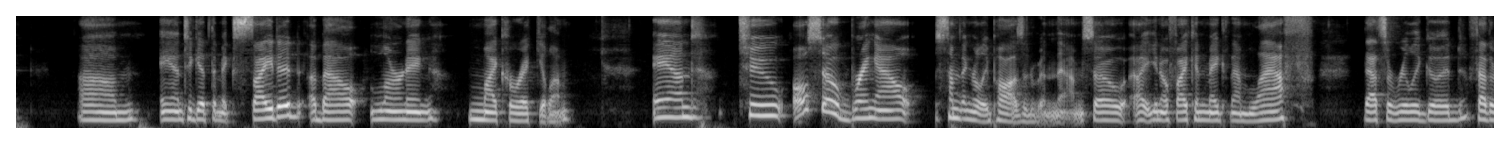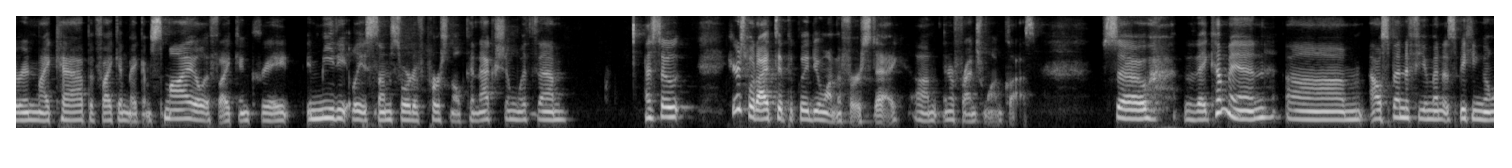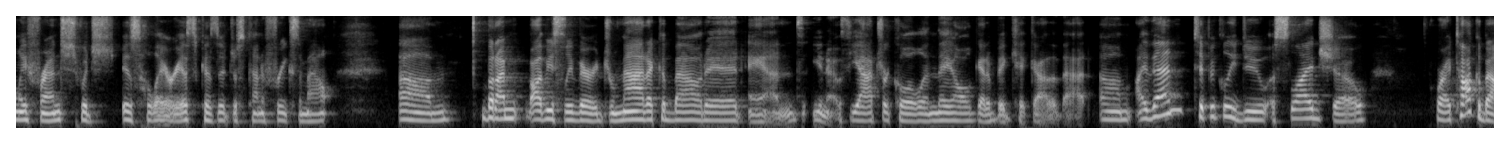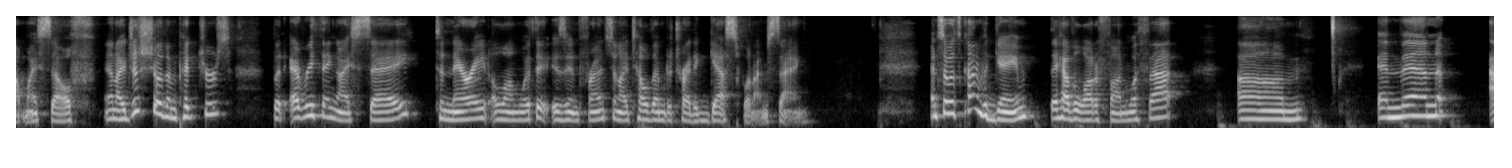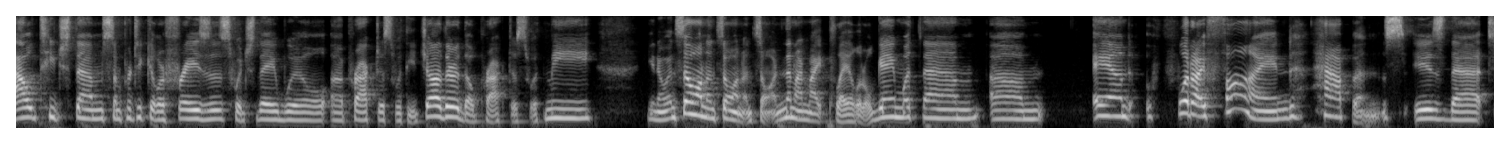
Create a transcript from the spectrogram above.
um, and to get them excited about learning my curriculum and to also bring out something really positive in them. So, uh, you know, if I can make them laugh, that's a really good feather in my cap. If I can make them smile, if I can create immediately some sort of personal connection with them. And so here's what I typically do on the first day um, in a French one class. So they come in. Um, I'll spend a few minutes speaking only French, which is hilarious because it just kind of freaks them out. Um, but I'm obviously very dramatic about it and, you know, theatrical, and they all get a big kick out of that. Um, I then typically do a slideshow where I talk about myself and I just show them pictures, but everything I say to narrate along with it is in French, and I tell them to try to guess what I'm saying. And so it's kind of a game. They have a lot of fun with that. Um, and then I'll teach them some particular phrases, which they will uh, practice with each other. They'll practice with me, you know, and so on and so on and so on. And then I might play a little game with them. Um, and what I find happens is that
